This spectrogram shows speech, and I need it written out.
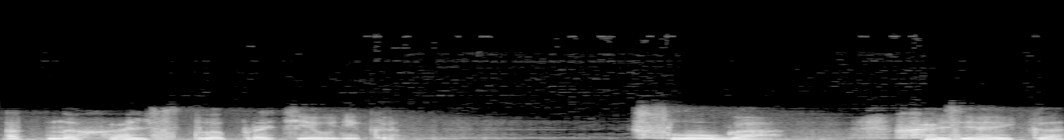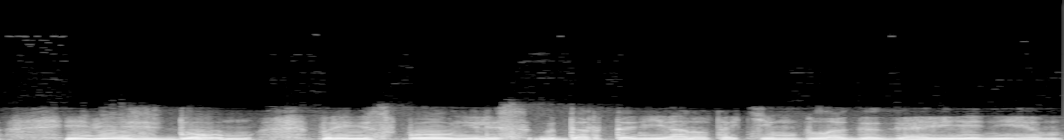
от нахальства противника. Слуга хозяйка и весь дом преисполнились к Д'Артаньяну таким благоговением,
